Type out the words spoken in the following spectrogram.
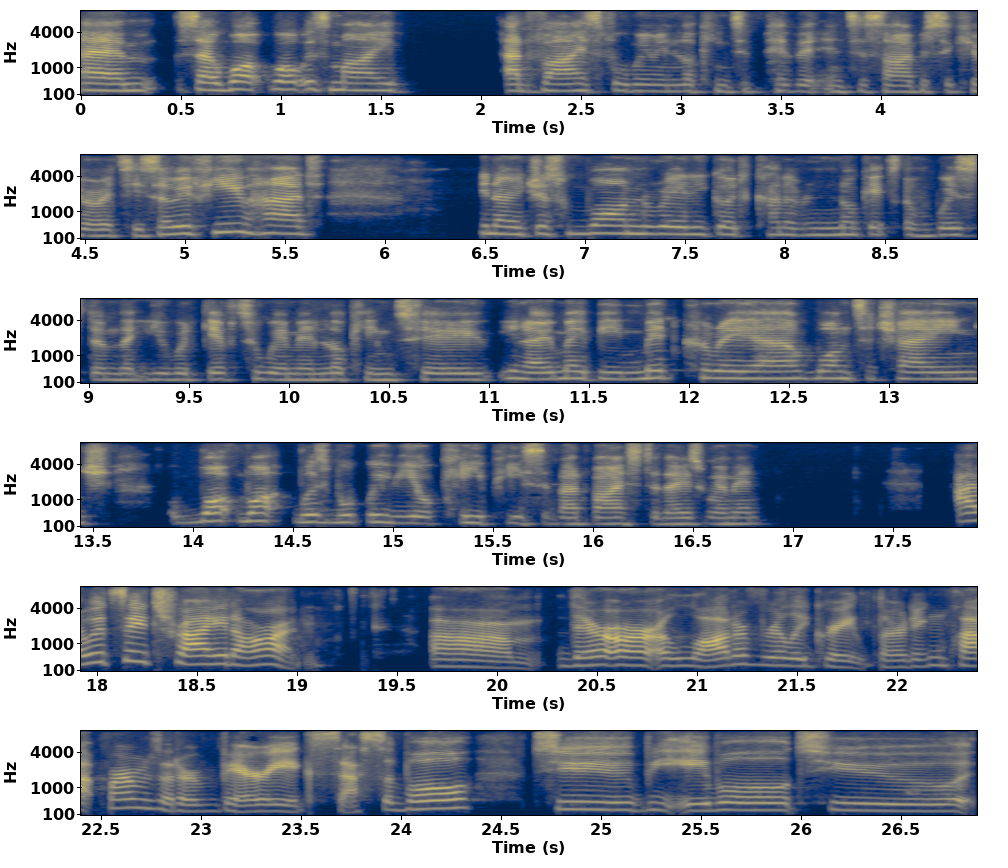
Um, so, what what was my advice for women looking to pivot into cybersecurity? So, if you had you know just one really good kind of nugget of wisdom that you would give to women looking to you know maybe mid-career want to change what what was what would be your key piece of advice to those women i would say try it on um, there are a lot of really great learning platforms that are very accessible to be able to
